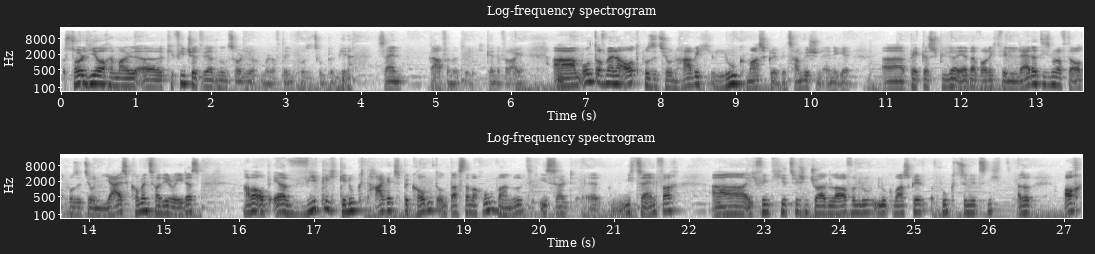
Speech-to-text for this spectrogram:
soll hier auch einmal äh, gefeatured werden und soll hier auch mal auf der In-Position bei mir sein. Darf er natürlich, keine Frage. Ähm, und auf meiner Out-Position habe ich Luke Musgrave. Jetzt haben wir schon einige äh, Packers-Spieler. Er darf auch nicht wählen. Leider diesmal auf der Out-Position. Ja, es kommen zwar die Raiders, aber ob er wirklich genug Targets bekommt und das dann auch umwandelt, ist halt äh, nicht so einfach. Äh, ich finde hier zwischen Jordan Love und Luke, Musgrave funktioniert es nicht. Also auch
